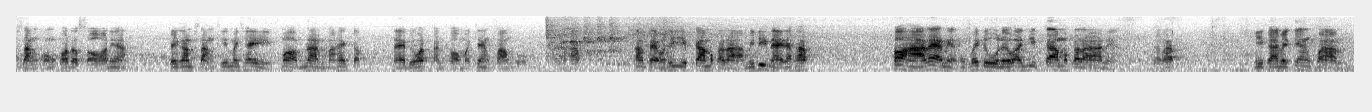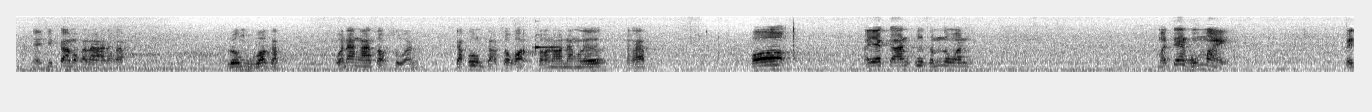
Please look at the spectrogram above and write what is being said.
ำสั่งของคอตสเนี่ยเป็นคำสั่งที่ไม่ใช่มอบอำนาจมาให้กับนายพิวัตรขันทองมาแจ้งความผมนะครับ ตั้งแต่วันที่ 29 มกรามีที่ไหนนะครับ ข้อหาแรกเนี่ยผมให้ดูเลยว่า 29 มกราเนี่ยนะครับ มีการไปแจ้งความใน 29 มกรานะครับ รวมหัวกับหัวหน้างานสอบสวนกับผู้กำกับสพสนนางเลิงนะครับ พออายการคือสำนวน มาแจ้งผมใหม่ เป็น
